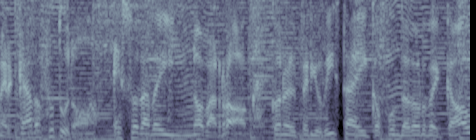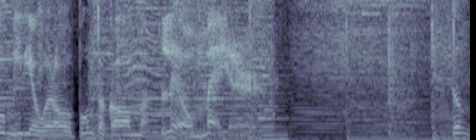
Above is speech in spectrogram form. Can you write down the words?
Mercado Futuro. Es hora de Innova Rock con el periodista y cofundador de cowmediaworld.com, Leo Mayer. Don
